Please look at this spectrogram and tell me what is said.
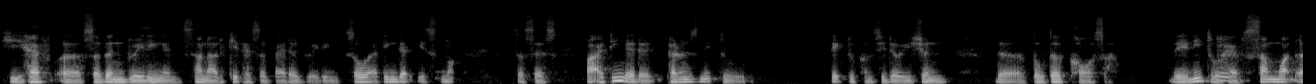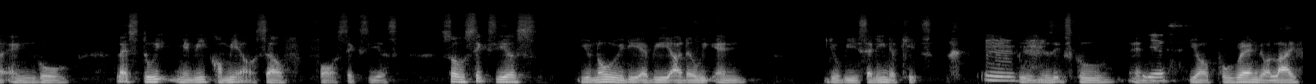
he have a certain grading and some other kid has a better grading so i think that is not success but i think that the parents need to take to consideration the total cost ah. they need to Mm. have somewhat an end goal let's do it maybe commit ourselves for six years so six years you know already every other weekend you'll be sending the kids Mm. to music school and Yes. your program, your life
